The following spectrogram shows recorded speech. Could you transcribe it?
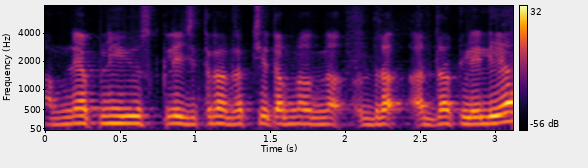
हमने अपनी यूज़ के लिए जितना अदरक चाहिए हमने अदरक ले लिया।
